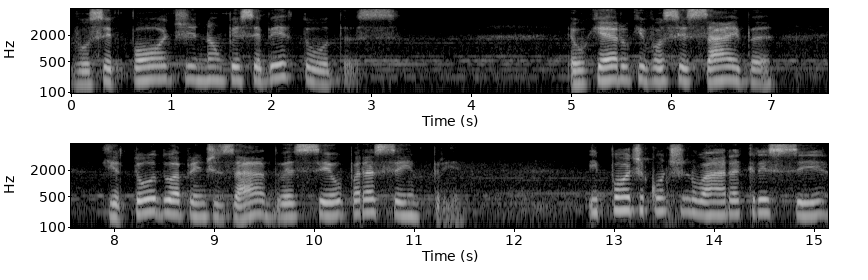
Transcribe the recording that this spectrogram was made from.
Você pode não perceber todas. Eu quero que você saiba que todo o aprendizado é seu para sempre e pode continuar a crescer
